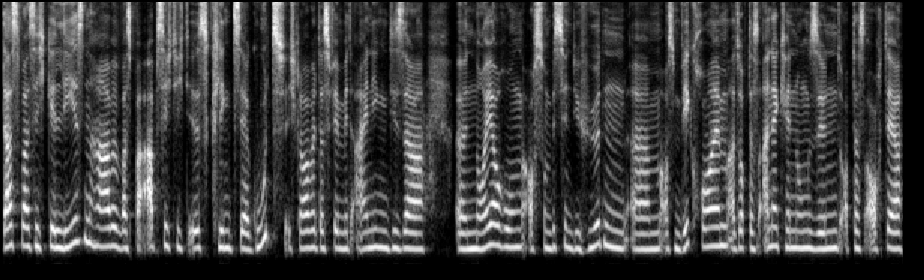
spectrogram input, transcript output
das, was ich gelesen habe, was beabsichtigt ist, klingt sehr gut. Ich glaube, dass wir mit einigen dieser äh, Neuerungen auch so ein bisschen die Hürden ähm, aus dem Weg räumen. Also ob das Anerkennungen sind, ob das auch der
